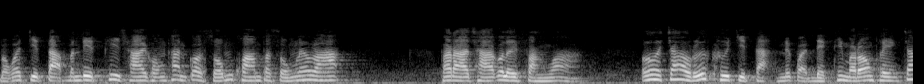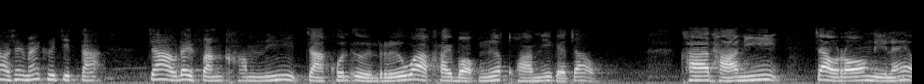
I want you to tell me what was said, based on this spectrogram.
บอกว่าจิตตะบัณฑิตพี่ชายของท่านก็สมความประสงค์แล้วละพระราชาก็เลยฟังว่า เออเจ้าหรือคือจิตตะนึกว่าเด็กที่มาร้องเพลงเจ้าใช่ไหมคือจิตตะ เจ้าได้ฟังคำนี้จากคนอื่น หรือว่าใครบอกเนื้อความนี้แก่เจ้าคาถานี้เจ้าร้องดีแล้ว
